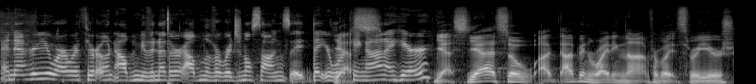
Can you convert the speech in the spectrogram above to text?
and now here you are with your own album. You have another album of original songs that that you're working Yes. on. I hear. Yes, yeah. So I, I've been writing that for about three years.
